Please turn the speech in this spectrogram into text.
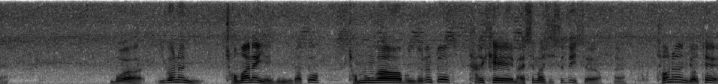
예. 뭐야, 이거는 저만의 얘기입니다. 또, 전문가분들은 또 다르게 말씀하실 수도 있어요. 예. 저는 여태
